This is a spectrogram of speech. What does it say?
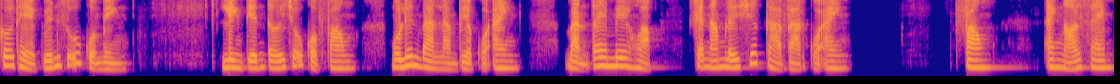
cơ thể quyến rũ của mình. Linh tiến tới chỗ của Phong, ngồi lên bàn làm việc của anh, bàn tay mê hoặc khẽ nắm lấy chiếc cà vạt của anh. Phong, anh nói xem,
